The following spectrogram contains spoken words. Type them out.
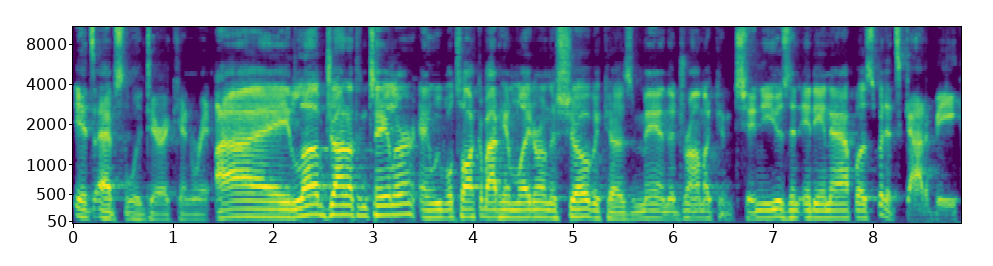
It's absolutely Derrick Henry. I love Jonathan Taylor, and we will talk about him later on the show because, man, the drama continues in Indianapolis, but it's got to be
